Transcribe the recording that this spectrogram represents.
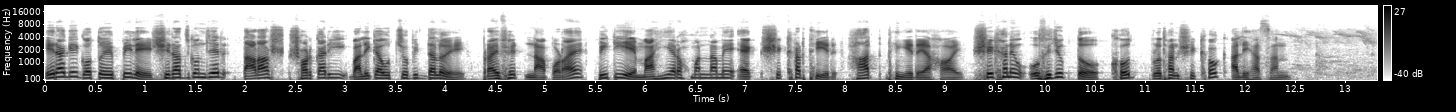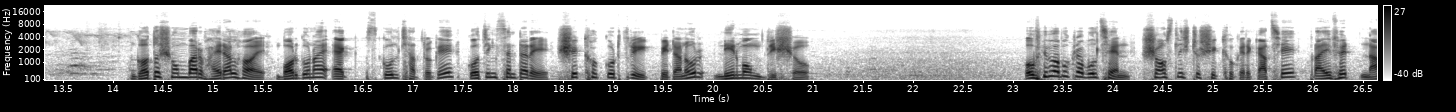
এর আগে গত এপ্রিলে সিরাজগঞ্জের তারাস সরকারি বালিকা উচ্চ বিদ্যালয়ে প্রাইভেট না পড়ায় পিটিএ মাহিয়া রহমান নামে এক শিক্ষার্থীর হাত ভেঙে দেয়া হয়। সেখানেও অভিযুক্ত খোদ প্রধান শিক্ষক আলী হাসান। গত সোমবার ভাইরাল হয় বরগুনায় এক স্কুল ছাত্রকে কোচিং সেন্টারে শিক্ষক কর্তৃক পেটানোর নির্মম দৃশ্য। অভিভাবকরা বলছেন সংশ্লিষ্ট শিক্ষকের কাছে প্রাইভেট না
